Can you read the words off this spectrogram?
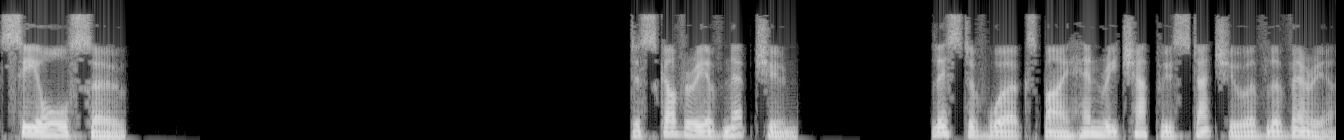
See also Discovery of Neptune. List of works by Henry Chapu Statue of Leverrier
